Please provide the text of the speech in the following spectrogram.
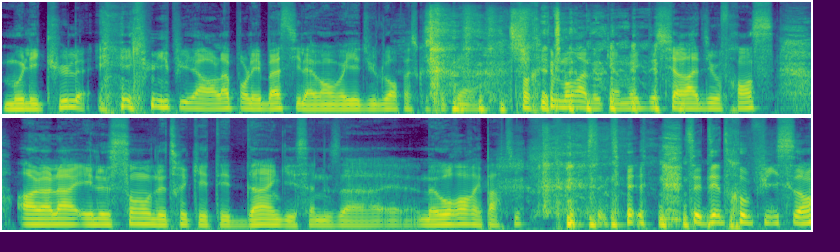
Molécule. Et lui, puis alors là, pour les basses, il avait envoyé du lourd parce que c'était vraiment avec un mec de chez Radio France. Oh là là, et le son, le truc était dingue. Et ça nous a. Euh, mais Aurore est partie. c'était, trop puissant.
